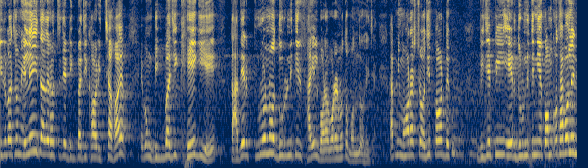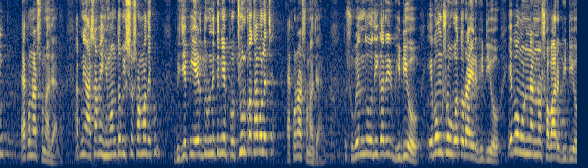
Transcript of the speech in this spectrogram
নির্বাচন এলেই তাদের হচ্ছে যে ডিগবাজি খাওয়ার ইচ্ছা হয় এবং ডিগবাজি খেয়ে গিয়ে তাদের পুরনো দুর্নীতির ফাইল বরাবরের মতো বন্ধ হয়ে যায়। আপনি মহারাষ্ট্রে অজিত পাওয়ার দেখুন, বিজেপি এর দুর্নীতি নিয়ে কম কথা বলেনি, এখন আর শোনা যায় না। আপনি আসামে হিমন্ত বিশ্ব শর্মা দেখুন, বিজেপি এর দুর্নীতি নিয়ে প্রচুর কথা বলেছে, এখন আর শোনা যায় না। তো শুভেন্দু অধিকারীর ভিডিও এবং সৌগত রায়ের ভিডিও এবং অন্যান্য সবার ভিডিও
